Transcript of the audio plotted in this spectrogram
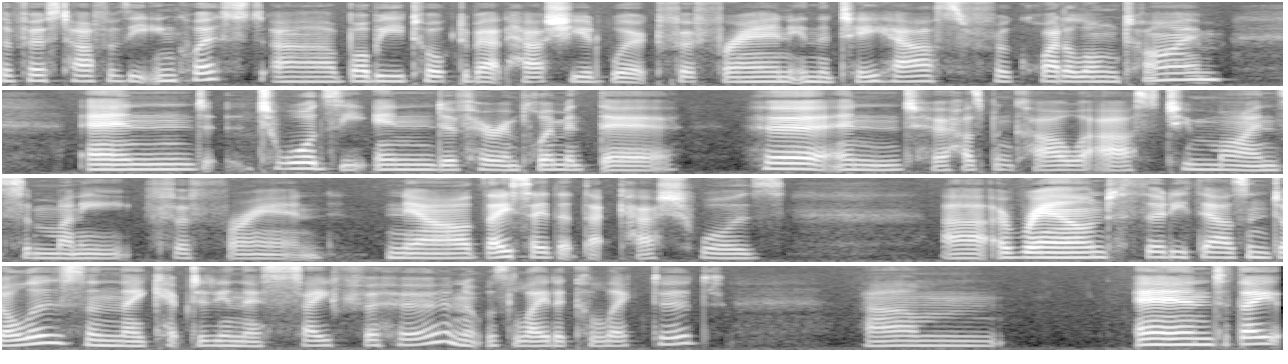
the first half of the inquest. Uh, Bobby talked about how she had worked for Fran in the tea house for quite a long time. And towards the end of her employment there, her and her husband Carl were asked to mine some money for Fran. Now, they say that that cash was uh, around $30,000 and they kept it in their safe for her and it was later collected. Um, and they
